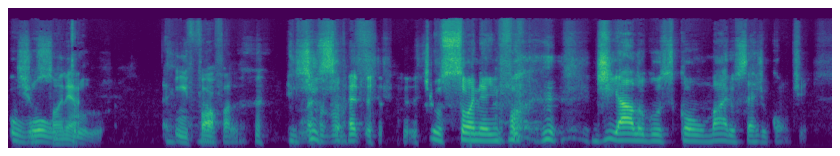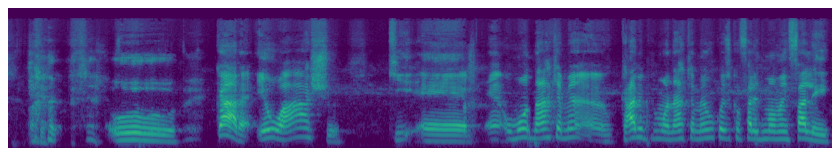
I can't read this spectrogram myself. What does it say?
O Tio outro. Sônia em foco. Tio, Tio Sônia em fo- Diálogos com Mário Sérgio Conte. o... Cara, eu acho que é, é, o Monark, é cabe pro Monark a mesma coisa que eu falei do Mamãe Falei.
